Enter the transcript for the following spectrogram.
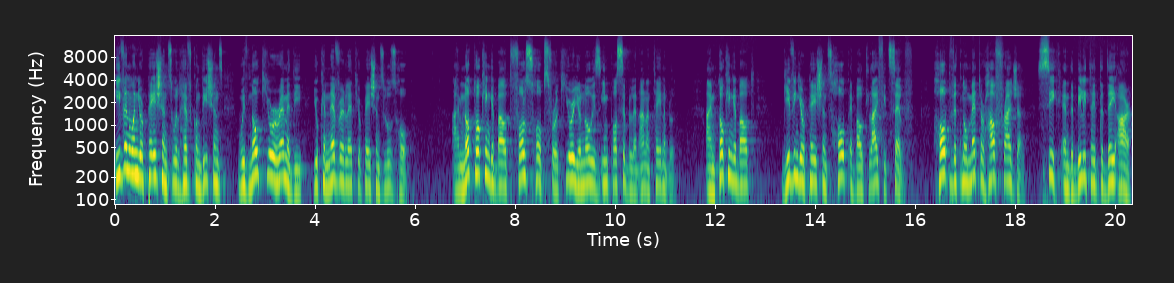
Even when your patients will have conditions with no cure or remedy, you can never let your patients lose hope. I'm not talking about false hopes for a cure you know is impossible and unattainable. I'm talking about giving your patients hope about life itself. Hope that no matter how fragile, sick, and debilitated that they are,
